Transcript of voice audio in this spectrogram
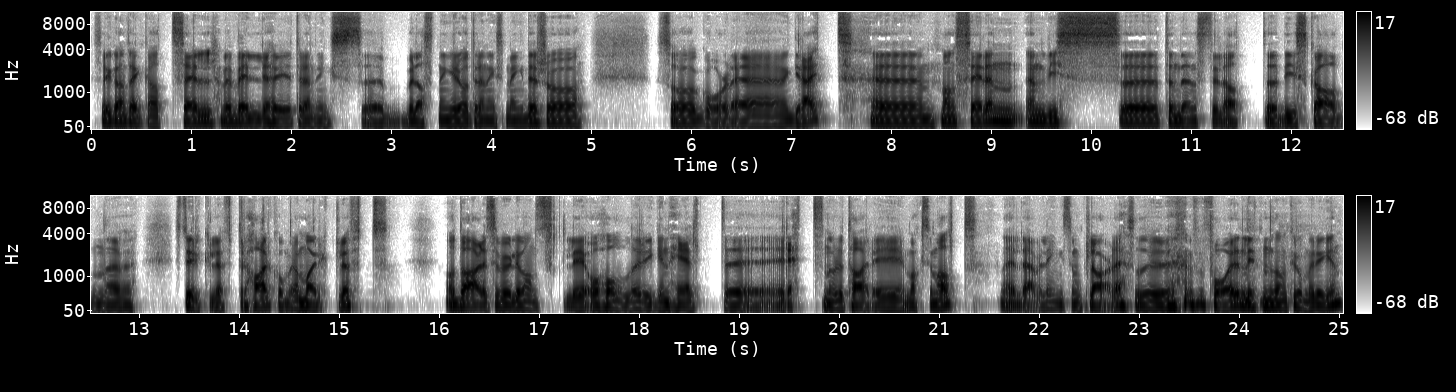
Så vi kan tenke at selv ved veldig høye treningsbelastninger og treningsmengder, så, så går det greit. Man ser en, en viss tendens til at de skadene styrkeløfter har, kommer av markløft. Og da er det selvfølgelig vanskelig å holde ryggen helt uh, rett når du tar i maksimalt. Eller det er vel ingen som klarer det, så du får en liten sånn krum i ryggen.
